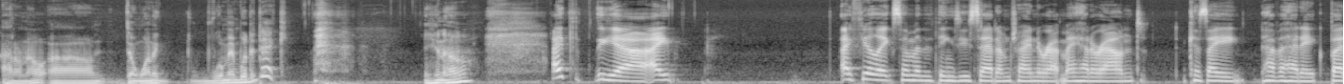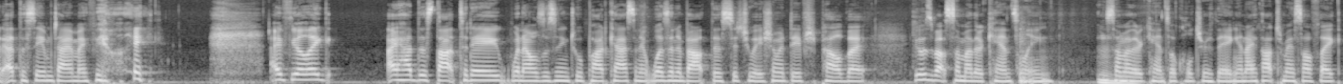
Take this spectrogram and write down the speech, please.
i don't know um, don't want a woman with a dick. You know I th- yeah, I I feel like some of the things you said I'm trying to wrap my head around cuz I have a headache, but at the same time I feel like I feel like I had this thought today when I was listening to a podcast and it wasn't about this situation with Dave Chappelle, but it was about some other canceling, some mm-hmm. other cancel culture thing and I thought to myself like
